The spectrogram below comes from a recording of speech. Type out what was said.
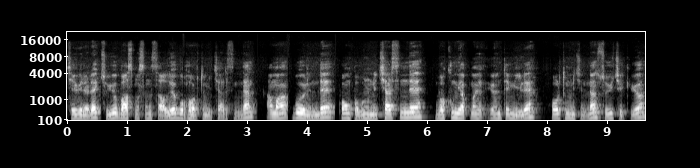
çevirerek suyu basmasını sağlıyor bu hortum içerisinden. Ama bu üründe pompa bunun içerisinde vakum yapma yöntemiyle hortumun içinden suyu çekiyor.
